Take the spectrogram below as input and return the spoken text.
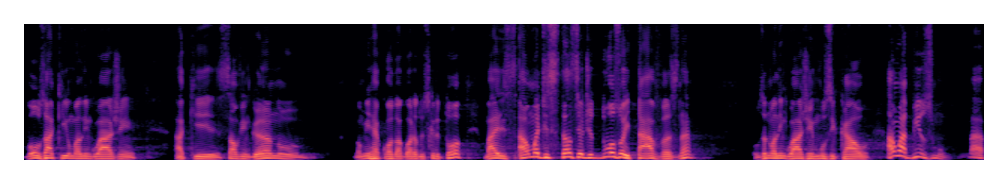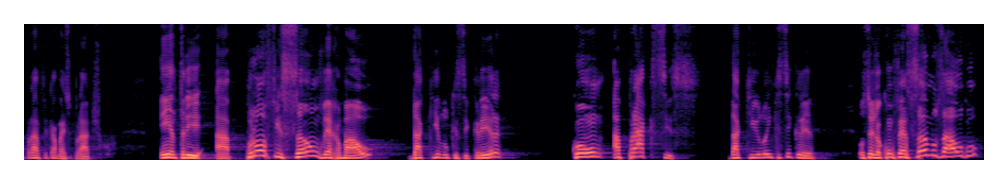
Vou usar aqui uma linguagem, aqui, salvo engano, não me recordo agora do escritor, mas há uma distância de duas oitavas, né? usando uma linguagem musical, há um abismo, para ficar mais prático, entre a profissão verbal daquilo que se crê com a praxis daquilo em que se crê. Ou seja, confessamos algo,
